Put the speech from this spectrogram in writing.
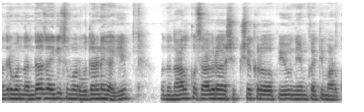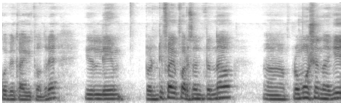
ಅಂದರೆ ಒಂದು ಅಂದಾಜಾಗಿ ಸುಮಾರು ಉದಾಹರಣೆಗಾಗಿ ಒಂದು ನಾಲ್ಕು ಸಾವಿರ ಶಿಕ್ಷಕರು ಪಿ ಯು ನೇಮಕಾತಿ ಮಾಡ್ಕೋಬೇಕಾಗಿತ್ತು ಅಂದರೆ ಇದರಲ್ಲಿ ಟ್ವೆಂಟಿ ಫೈವ್ ಪರ್ಸೆಂಟನ್ನು ಪ್ರಮೋಷನ್ ಆಗಿ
